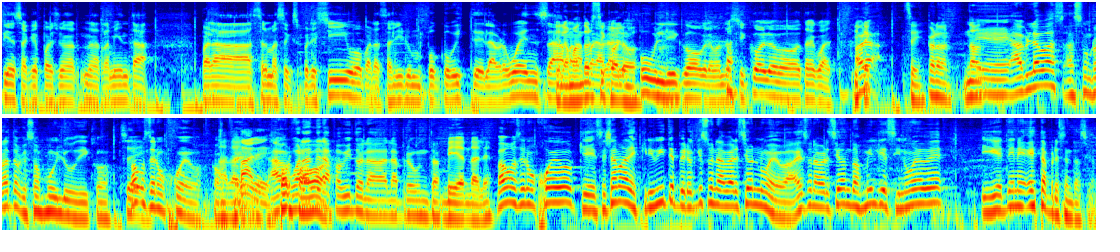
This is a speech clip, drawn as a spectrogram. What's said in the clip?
piensa que es una, una herramienta para ser más expresivo, para salir un poco, viste, de la vergüenza, Que lo para mandó el hablar en psicólogo. público, que lo mandó el psicólogo, tal cual. Ahora, sí. perdón. No. eh, hablabas hace un rato que sos muy lúdico. Sí. Vamos a hacer un juego. con Ah, dale. Ah, Por guardátela, favor. Fabito, la, la pregunta. Bien, dale. Vamos a hacer un juego que se llama Describite, pero que es una versión nueva. Es una versión 2019 y que tiene esta presentación.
